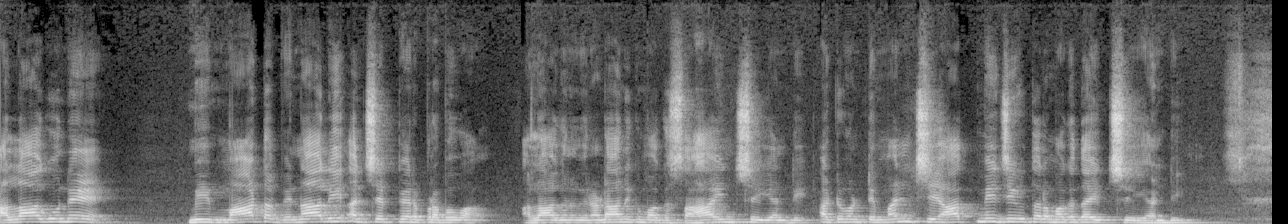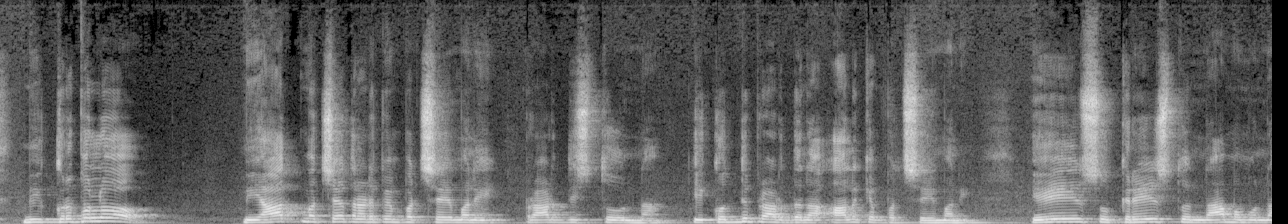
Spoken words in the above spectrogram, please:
అలాగునే మీ మాట వినాలి అని చెప్పారు ప్రభువ. అలాగను వినడానికి మాకు సహాయం చేయండి. అటువంటి మంచి ఆత్మీయ జీవితాలు మాకు దయచేయండి. మీ కృపలో మీ ఆత్మ చేత నడిపింప చేయమని ప్రార్థిస్తూ ఉన్నా. ఈ కొద్ది ప్రార్థన ఆలకింప చేయమని ఏసుక్రీస్తు నామమున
